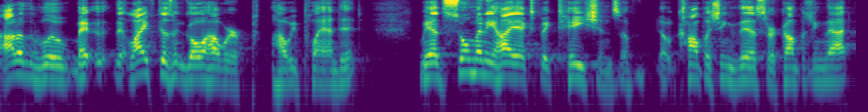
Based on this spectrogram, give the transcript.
out of the blue. That life doesn't go how, we're, how we planned it. We had so many high expectations of accomplishing this or accomplishing that.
